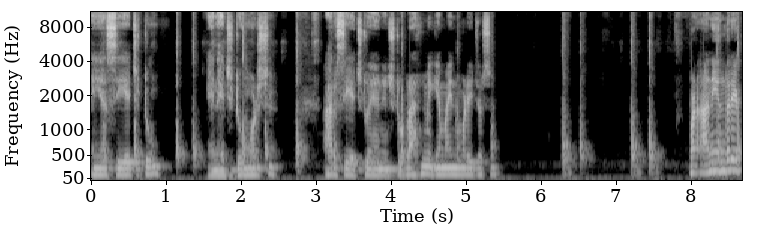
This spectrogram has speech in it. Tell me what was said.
અહીંયા C H two N H two મળશે. R C H two N H two પ્રાથમિક એમાઇન મળી જશે. પણ આની અંદર એક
